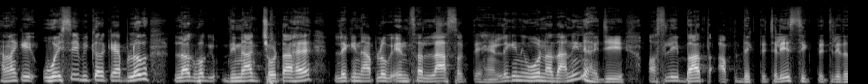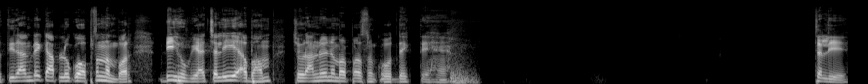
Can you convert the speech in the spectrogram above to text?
हालाँकि वैसे भी करके आप लोग लगभग दिमाग छोटा है, लेकिन आप लोग आंसर ला सकते हैं। लेकिन वो नादानी ना है जी, असली बात आप देखते चलिए, सीखते चलिए। तो तिरानवे का आप लोग को ऑप्शन नंबर डी हो गया। चलिए, अब हम चौरानवे नंबर प्रश्न को देखते हैं। चलिए,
